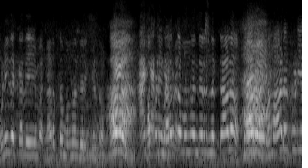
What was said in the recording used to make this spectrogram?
புனித கதையை நடத்த முன் வந்திருக்கின்றோம் அப்படி நடத்த முன் வந்திருந்தாலும் நம்ம ஆடக்கூடிய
